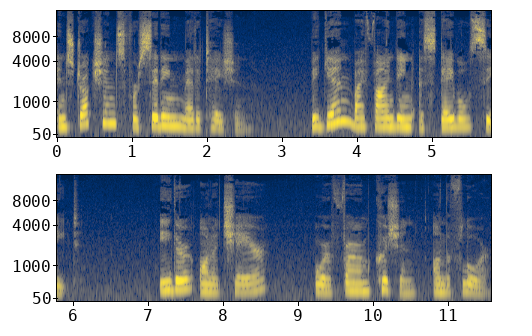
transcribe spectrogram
Instructions for sitting meditation. Begin by finding a stable seat, either on a chair or a firm cushion on the floor.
